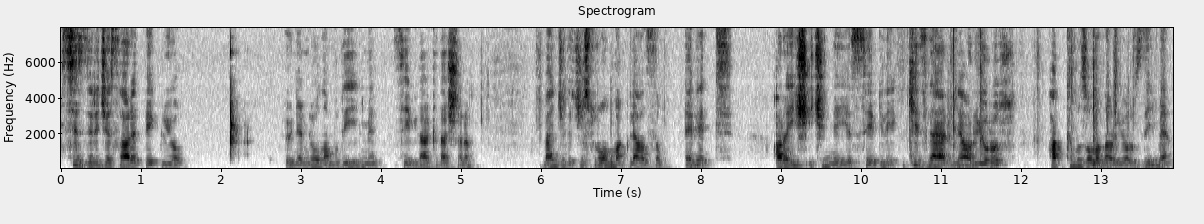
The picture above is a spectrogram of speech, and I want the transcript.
sizleri cesaret bekliyor. Önemli olan bu değil mi sevgili arkadaşlarım bence de cesur olmak lazım. Evet arayış içindeyiz. Sevgili ikizler ne arıyoruz? Hakkımız olan arıyoruz değil mi?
